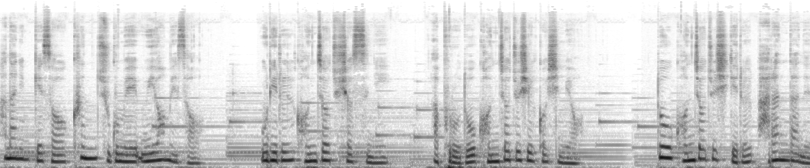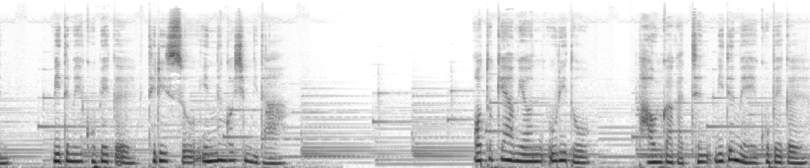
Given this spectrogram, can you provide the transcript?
하나님께서 큰 죽음의 위험에서 우리를 건져 주셨으니 앞으로도 건져 주실 것이며 또 건져 주시기를 바란다는 믿음의 고백을 드릴 수 있는 것입니다. 어떻게 하면 우리도 바울과 같은 믿음의 고백을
